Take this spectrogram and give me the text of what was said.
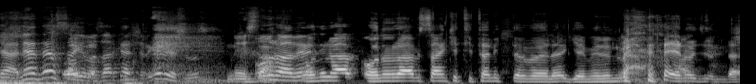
Ya ne, ne sayılmaz arkadaşlar görüyorsunuz. Neyse. Onur abi. Onur abi, Onur abi sanki Titanik'te böyle geminin en ucunda.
